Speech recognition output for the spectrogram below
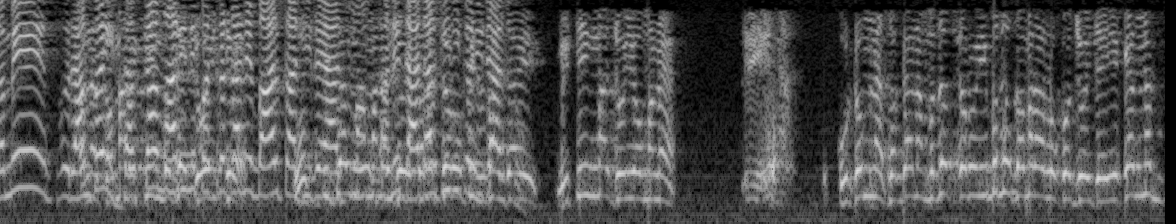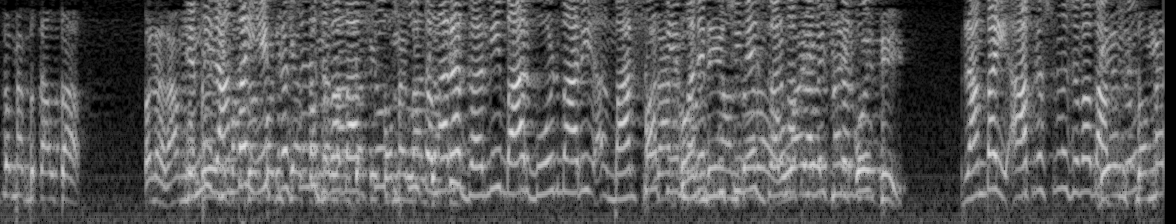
તમે રામભાઈ ધક્કા મારીને પત્રકારને બહાર કાઢી રહ્યા છો અને દાદાગીરી કરી રહ્યા છો. મિટિંગમાં જોયો મને. કુટુંબના સગાને મદદ કરો એ બધું તમારા લોકો જોઈ છે. એ કેમ નથી તમે બતાવતા? અને એમની રામભાઈ એક પ્રશ્નનો જવાબ આપશો શું તમારા ઘરની બહાર બોર્ડ મારી મારશો કે મને પૂછીને જ ઘરમાં પ્રવેશ કરવો? રામભાઈ આ પ્રશ્નનો જવાબ આપશો? તમે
